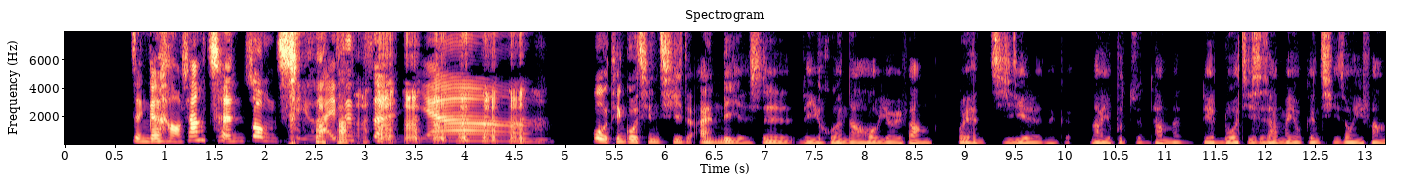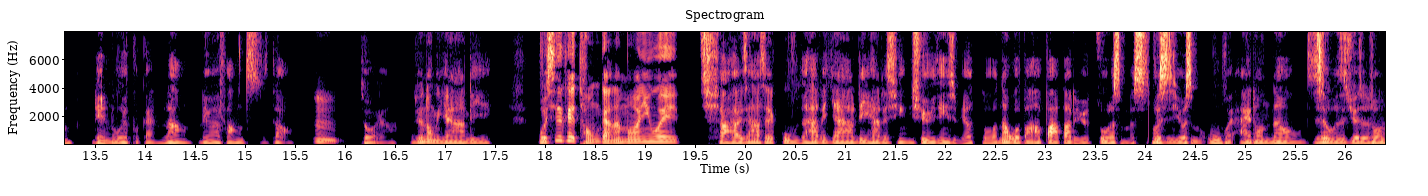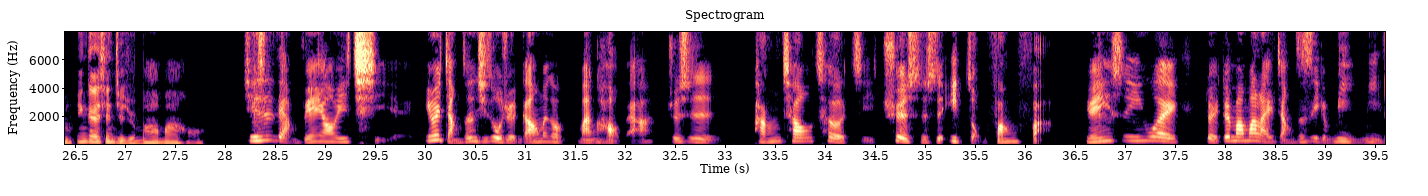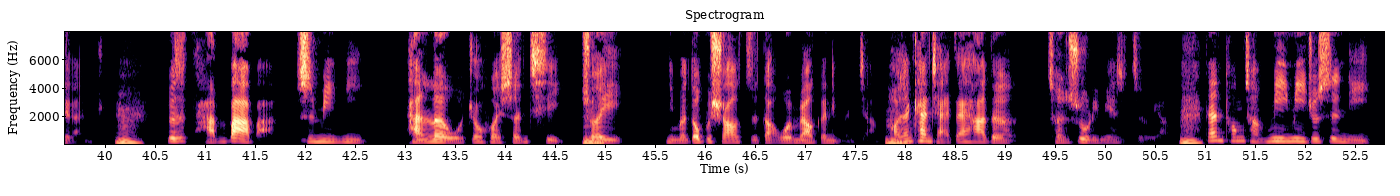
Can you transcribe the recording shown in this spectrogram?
整个好像沉重起来是怎样？我有听过亲戚的案例，也是离婚，然后有一方。会很激烈的那个，然后也不准他们联络，即使他们有跟其中一方联络，也不敢让另外一方知道。嗯，对啊，我觉得那种压力，我其实可以同感他妈妈，因为小孩子他在顾的，他的压力、他的情绪一定是比较多。那我帮他爸到底有做了什么事，或是有什么误会？I don't know。只是我是觉得说，应该先解决妈妈哈。其实两边要一起耶，因为讲真的，其实我觉得你刚刚那个蛮好的啊，就是旁敲侧击，确实是一种方法。原因是因为。对，对妈妈来讲，这是一个秘密的感觉。嗯，就是谈爸爸是秘密，谈了我就会生气，所以你们都不需要知道，我也没有跟你们讲。好像看起来在他的陈述里面是这样。嗯，但通常秘密就是你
